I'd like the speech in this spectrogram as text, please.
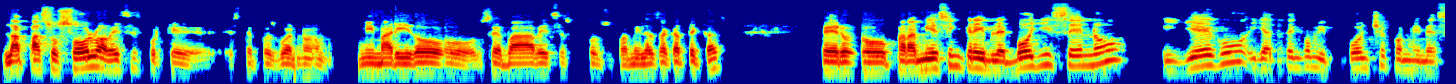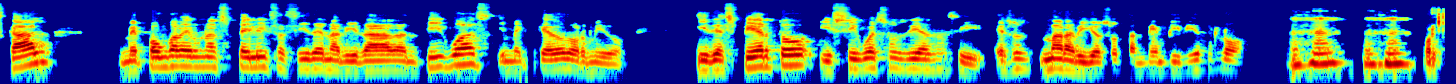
la paso solo a veces porque, este, pues bueno, mi marido se va a veces con su familia a Zacatecas, pero para mí es increíble. Voy y ceno y llego y ya tengo mi ponche con mi mezcal, me pongo a ver unas pelis así de Navidad antiguas y me quedo dormido. Y despierto y sigo esos días así. Eso es maravilloso también vivirlo. Uh -huh, uh -huh. Porque,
